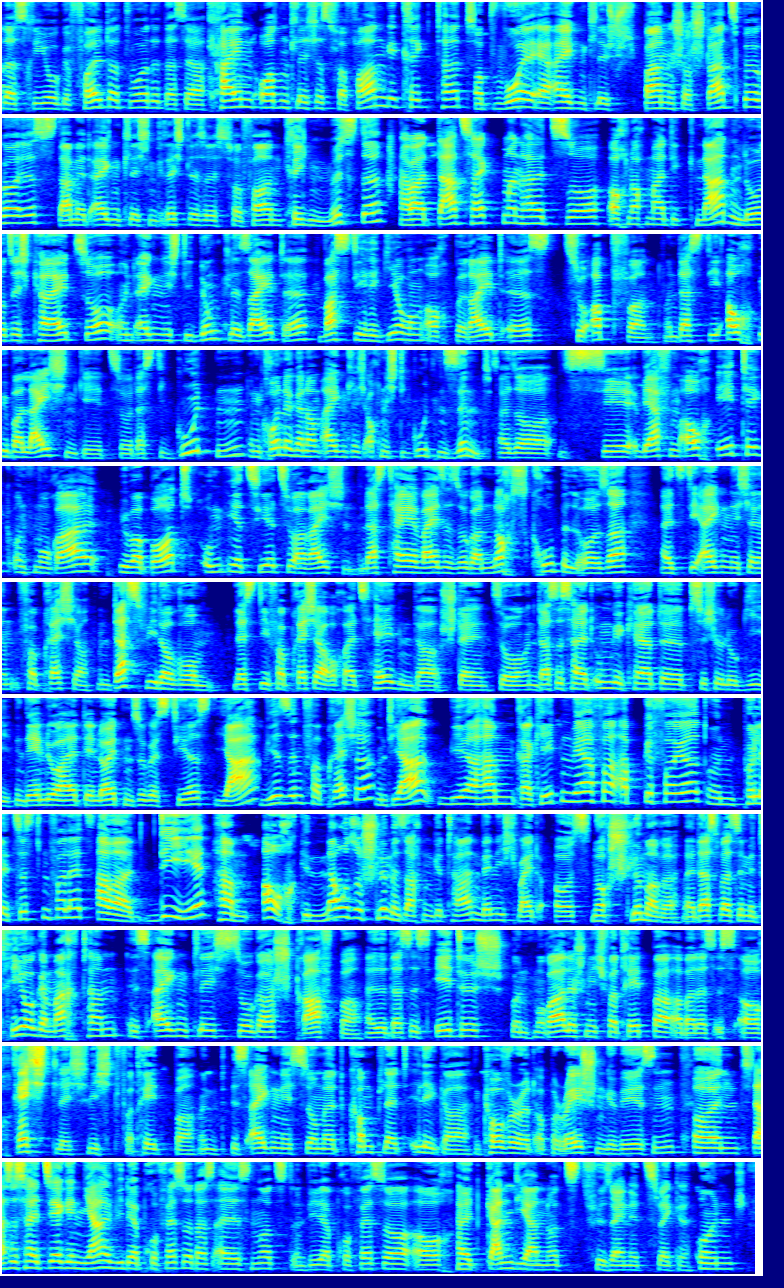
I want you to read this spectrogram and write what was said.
dass Rio gefoltert wurde, dass er kein ordentliches Verfahren gekriegt hat, obwohl er eigentlich spanischer Staat Staatsbürger ist, damit eigentlich ein gerichtliches Verfahren kriegen müsste. Aber da zeigt man halt so auch nochmal die Gnadenlosigkeit so und eigentlich die dunkle Seite, was die Regierung auch bereit ist, zu opfern und dass die auch über Leichen geht, so dass die Guten im Grunde genommen eigentlich auch nicht die Guten sind. Also sie werfen auch Ethik und Moral über Bord, um ihr Ziel zu erreichen. Und das teilweise sogar noch skrupelloser als die eigentlichen Verbrecher. Und das wiederum lässt die Verbrecher auch als Helden darstellen. So, und das ist halt umgekehrte Psychologie, indem du halt den Leuten suggestierst, ja, wir sind Verbrecher und ja, wir haben Raketenwerfer abgefeuert und Polizisten verletzt, aber die haben auch genauso schlimme Sachen getan, wenn nicht weitaus noch schlimmere. Weil das, was sie mit Trio gemacht haben, ist eigentlich sogar strafbar. Also das ist ethisch und moralisch nicht vertretbar, aber das ist auch rechtlich nicht vertretbar und ist eigentlich somit komplett illegal. Ein Covert Operation gewesen. Und das ist halt sehr genial, wie der Professor das alles nutzt und wie der Professor auch halt Gandia nutzt für seine Zwecke. Und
